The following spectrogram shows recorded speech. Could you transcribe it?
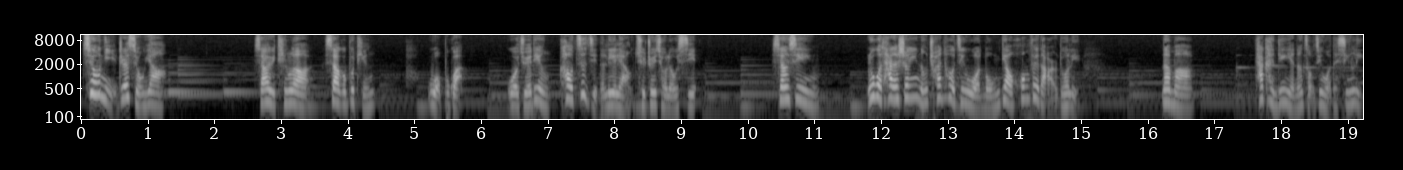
就你这熊样！小雨听了笑个不停。我不管，我决定靠自己的力量去追求刘希。相信，如果他的声音能穿透进我聋掉荒废的耳朵里，那么。他肯定也能走进我的心里。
